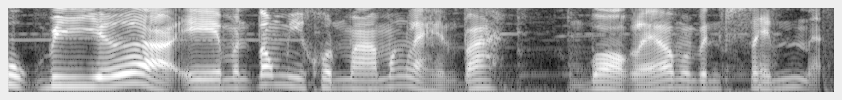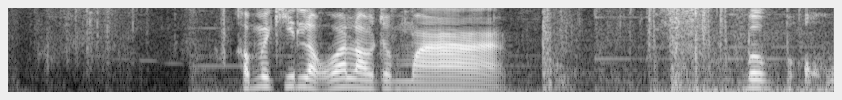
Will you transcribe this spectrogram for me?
บุก B เยอะอะ A มันต้องมีคนมามั่งแหละเห็นปะผมบอกแล้วมันเป็นเซนต์อะ เขาไม่คิดหรอกว่าเราจะมาบุบโอ้โห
